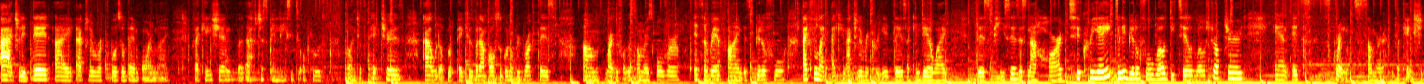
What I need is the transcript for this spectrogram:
i actually did. I actually rocked both of them on my vacation but I've just been lazy to upload a bunch of pictures. I would upload pictures but I'm also going to re-rock this um, right before the summer is over. It's a rare find. It's beautiful. I feel like I can actually recreate this. I can DIY this pieces. It's not hard to create. Really beautiful well detailed well structured and it's spring summer vacation.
